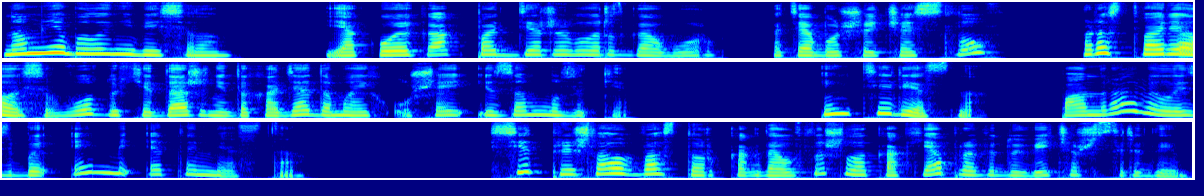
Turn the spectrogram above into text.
Но мне было не весело. Я кое-как поддерживал разговор, хотя большая часть слов растворялась в воздухе, даже не доходя до моих ушей из-за музыки. Интересно, понравилось бы Эмми это место? Сид пришла в восторг, когда услышала, как я проведу вечер среды.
